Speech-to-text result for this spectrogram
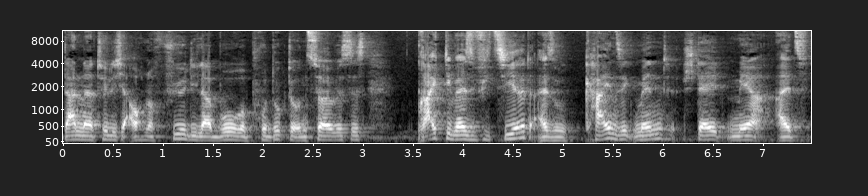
dann natürlich auch noch für die Labore Produkte und Services breit diversifiziert. Also kein Segment stellt mehr als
